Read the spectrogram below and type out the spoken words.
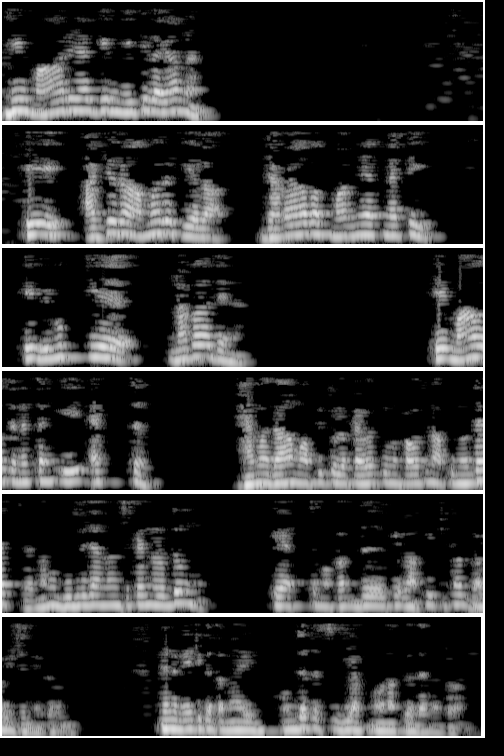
මේ මායාවෙන් නිතිලා යන ඒ අජර අමර කියලා ජරාවක් මරණයක් නැති ඒ විමුක්තිය ලබා දෙන ඒ මාවත නැත්නම් ඒ ඇත්ත හැමදාම අපි තුල පැවතුණු පවතුන අපි නොදැක්ක. නමුත් බුදුරජාණන් වහන්සේ පෙන්වලා දුන්නේ. ඒ ඇත්ත මොකද්ද කියලා අපි ටිකක් ගවේෂණය කරමු. මෙන්න මේ ටික තමයි හොඳට 100ක් මොනක් යොදන්නට ඕනේ.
